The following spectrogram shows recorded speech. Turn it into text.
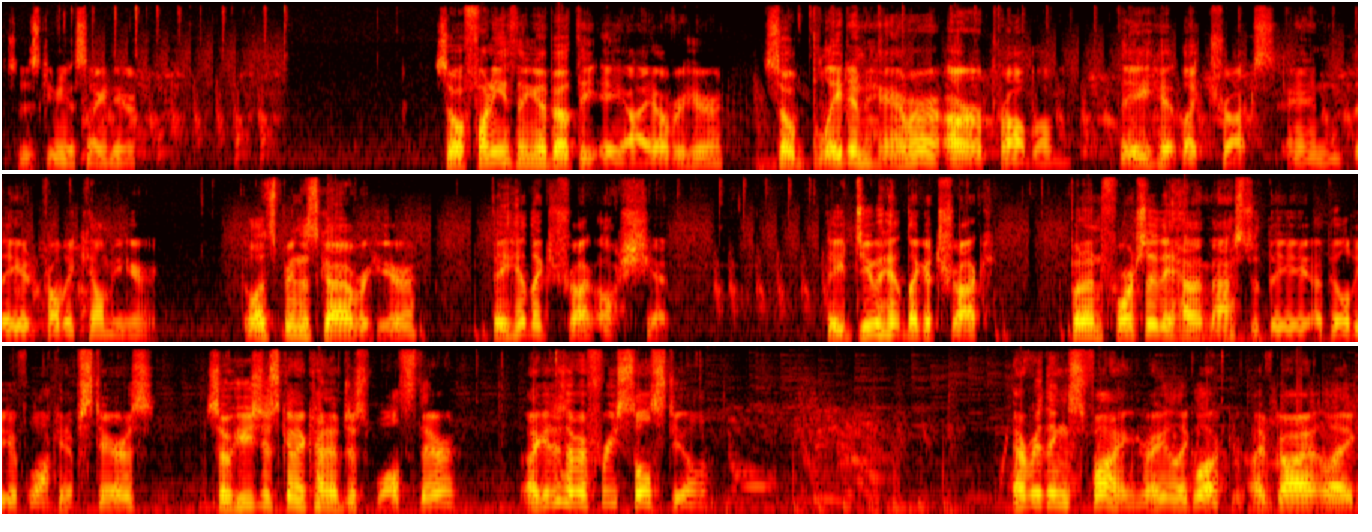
So just give me a second here. So a funny thing about the AI over here so Blade and Hammer are a problem. They hit like trucks, and they would probably kill me here. But let's bring this guy over here. They hit like truck. Oh shit. They do hit like a truck, but unfortunately they haven't mastered the ability of walking upstairs. So he's just gonna kind of just waltz there. I can just have a free soul steal. Everything's fine, right? Like, look, I've got like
